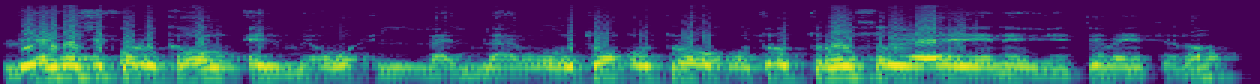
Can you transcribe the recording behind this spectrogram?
Luego se colocó el, otro, otro, otro trozo de ADN, evidentemente, ¿no?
